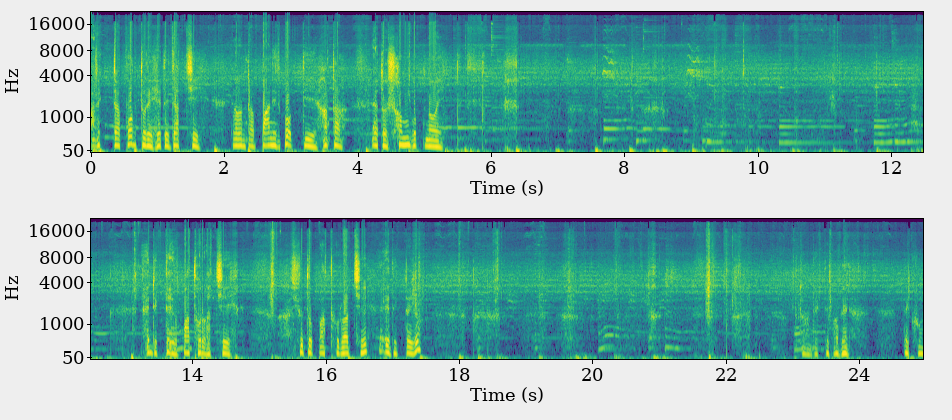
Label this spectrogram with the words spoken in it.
আরেকটা পথ ধরে হেঁটে যাচ্ছি, কারণটা পানির পথ দিয়ে হাঁটা এত সম্ভব নয়। এদিকটায় পাথর আছে শুধু পাথর আছে, এদিকটায়ও দেখতে পাবেন। দেখুন।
